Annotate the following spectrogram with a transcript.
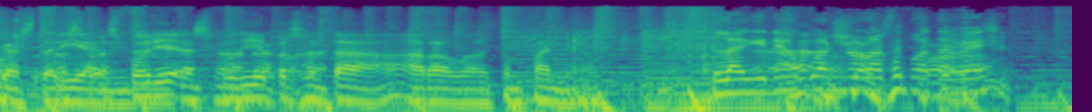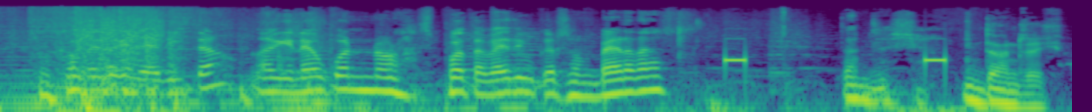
que estarien... Es, es podria, es podria altra cosa. presentar ara a la campanya. La guineu quan no Això- les pot haver... Com és aquella dita? La guineu quan no les pot haver diu que són verdes. Doncs això. Doncs això.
